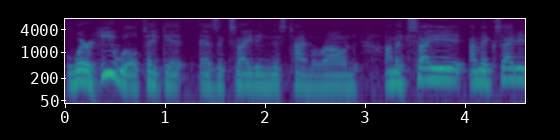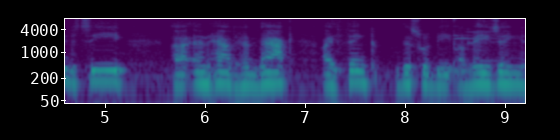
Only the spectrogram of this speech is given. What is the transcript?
where he will take it as exciting this time around i'm excited i'm excited to see uh, and have him back i think this would be amazing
